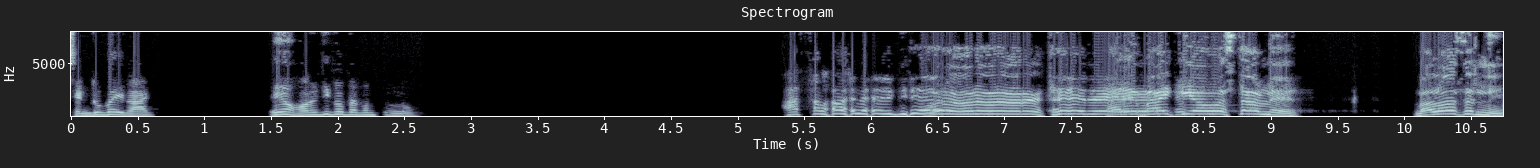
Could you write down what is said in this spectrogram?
সেন্দু ভাই রাখ এ হরেদি কথা কোন তোর। আরে ভাই কি অবস্থা আপনার ভালো আছেন নি?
